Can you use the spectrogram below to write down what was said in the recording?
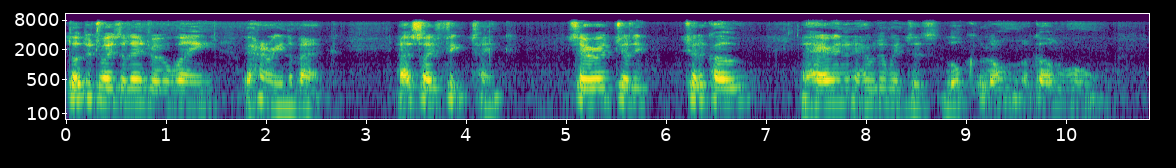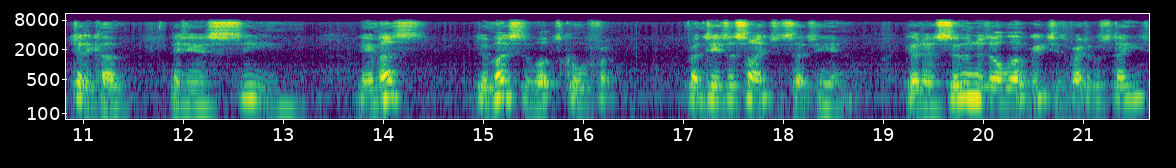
Doctor drives the Land Rover away with Harry in the back. Outside think tank. Sarah Jellicoe and Harry and Hilda Winters walk along a garden wall. Jellicoe, as you've seen, we must do most of what's called fr- frontiers of science research here. Hilda, as soon as our work reaches practical stage,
